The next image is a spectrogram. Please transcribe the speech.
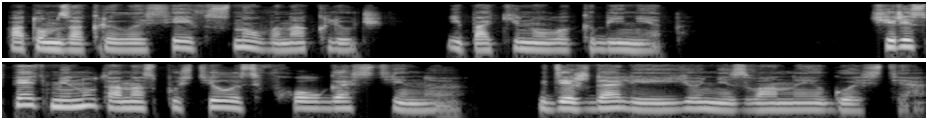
Потом закрыла сейф снова на ключ и покинула кабинет. Через пять минут она спустилась в холл-гостиную, где ждали ее незваные гости.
